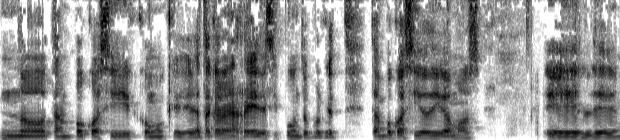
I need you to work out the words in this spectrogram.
No tampoco así como que atacar en las redes y punto, porque tampoco ha sido, digamos, el, eh,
